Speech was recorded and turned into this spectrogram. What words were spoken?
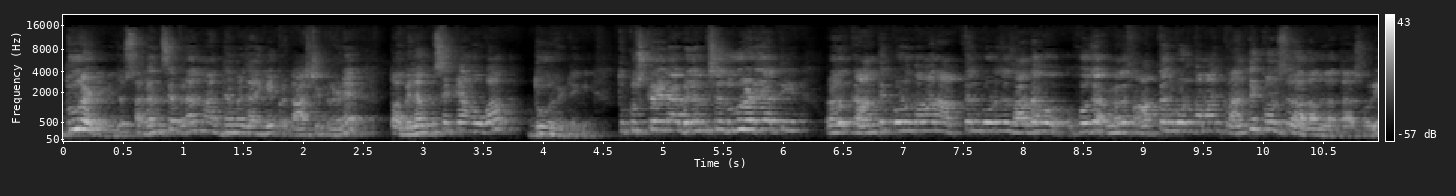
दूर हटेगी। जो सघन से विरल माध्यम में जाएँगी प्रकाश की किरणें तो अभिलंब से क्या होगा? दूर हटेगी। तो कुछ किरणें अभिलंब से दूर हट जाती है। और अगर क्रांतिक कोण का मान आपतन कोण से ज़्यादा हो, हो मतलब आपतन कोण का मान क्रांतिक कोण से ज़्यादा हो जाता है सॉरी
